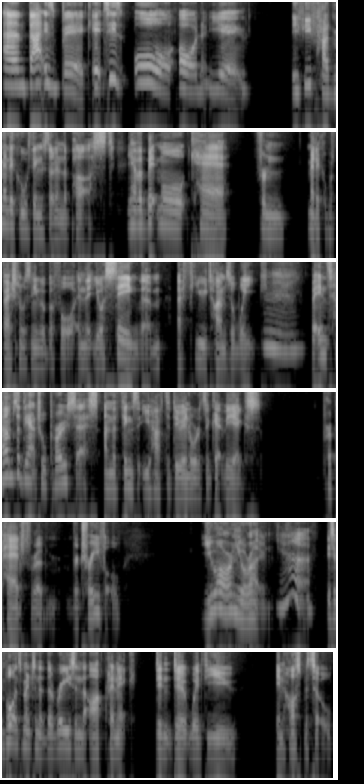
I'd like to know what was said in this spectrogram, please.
And that is big. It is all on you. If you've had medical things done in the past, you have a bit more care from medical professionals than you would before in that you're seeing them a few times a week. Mm. But in terms of the actual process and the things that you have to do in order to get the eggs prepared for a retrieval, you are on your own. yeah It's important to mention that the reason that our clinic didn't do it with you in hospital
